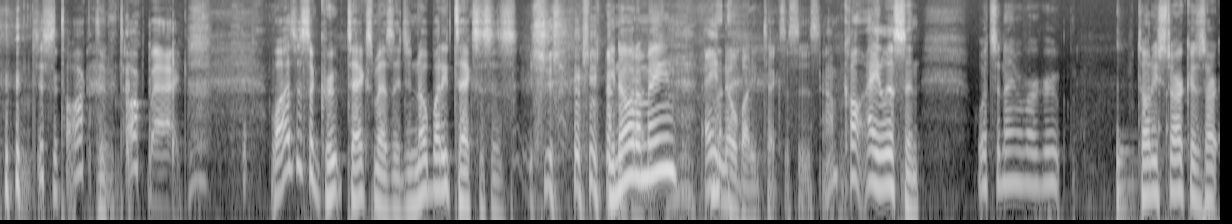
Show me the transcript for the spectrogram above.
just talk to. Talk back. Why is this a group text message and nobody texts us? You know what I mean? Ain't nobody Texas I'm calling hey, listen, what's the name of our group? Tony Stark is our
